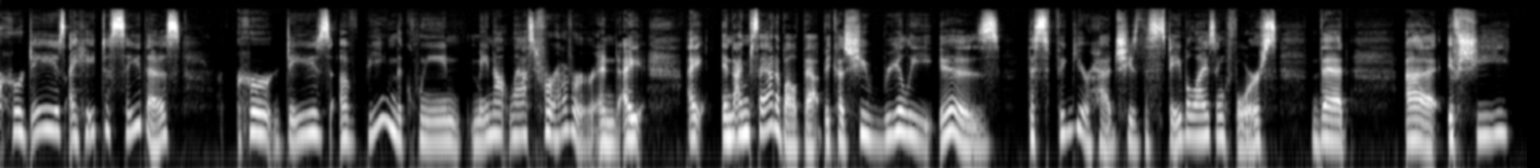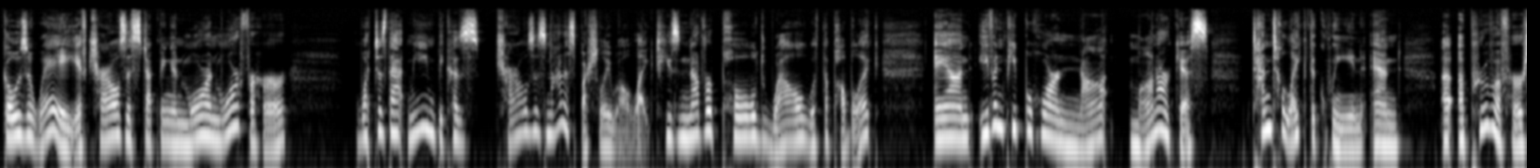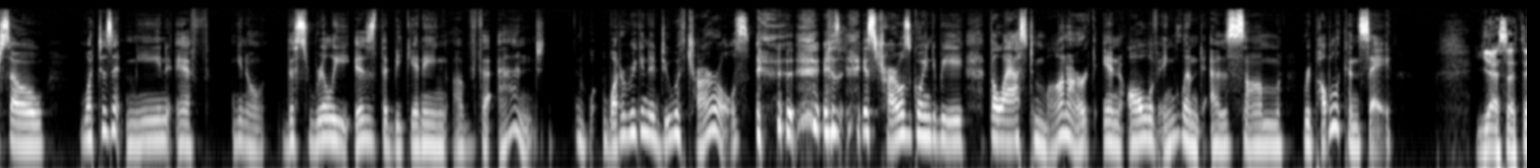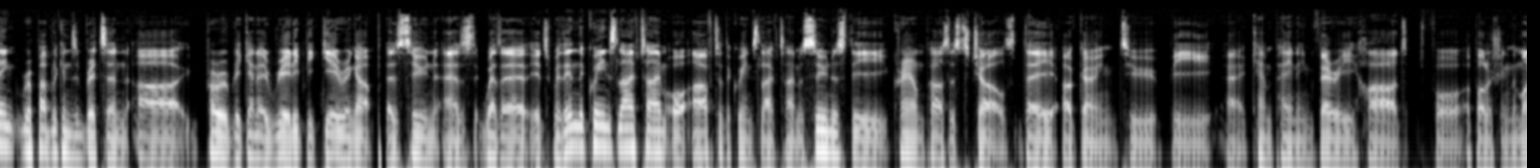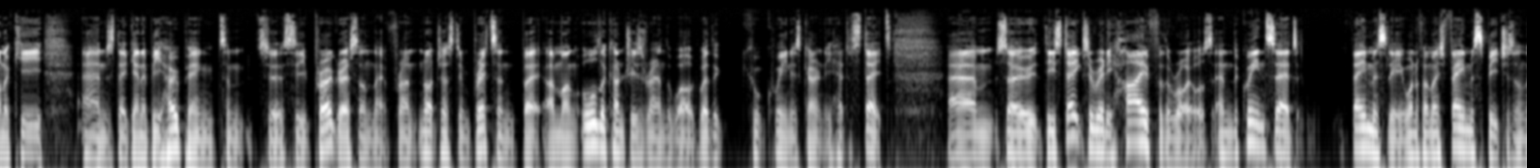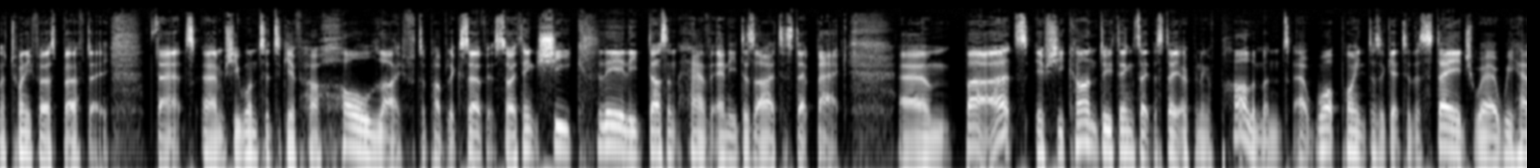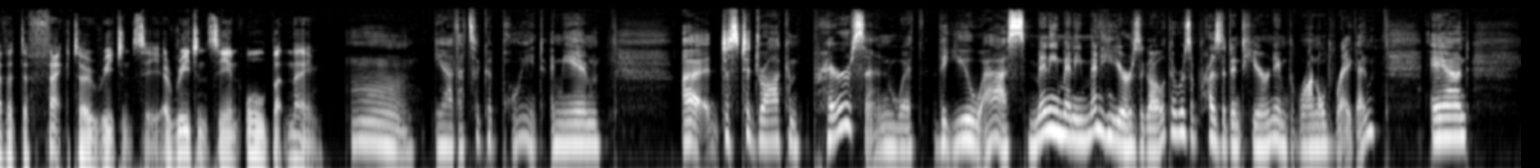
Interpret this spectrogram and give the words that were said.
her days, I hate to say this, her days of being the queen may not last forever. And i i and i'm sad about that because she really is this figurehead. She's the stabilizing force that uh, if she goes away if charles is stepping in more and more for her what does that mean? Because charles is not especially well liked he's never polled well with the public. And even people who are not monarchists tend to like the queen and uh, approve of her. So what does it mean if you know this really is the beginning of the end what are we going to do with charles is, is charles going to be the last monarch in all of england as some republicans say Yes, I think Republicans in Britain are probably going to really be gearing up as soon as whether it's within the Queen's lifetime or after the Queen's lifetime. As soon as the crown passes to Charles, they are going to be uh, campaigning very hard for abolishing the monarchy, and they're going to be hoping to to see progress on that front, not just in Britain but among all the countries around the world where the Queen is currently head of state. Um, so the stakes are really high for the royals, and the Queen said famously, one of her most famous speeches on her 21st birthday, that um, she wanted to give her whole life to public service. So I think she clearly doesn't have any desire to step back. Um, but if she can't do things like the state opening of Parliament, at what point does it get to the stage where we have a de facto regency, a regency in all but name? Yeah, that's a good point. I mean, uh, just to draw a comparison with the US, many, many, many years ago, there was a president here named Ronald Reagan, and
